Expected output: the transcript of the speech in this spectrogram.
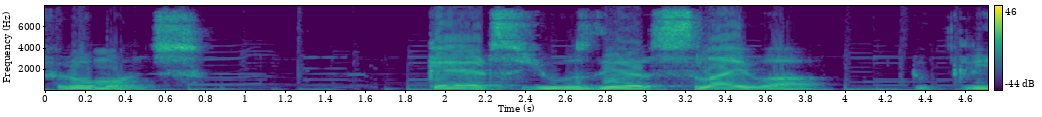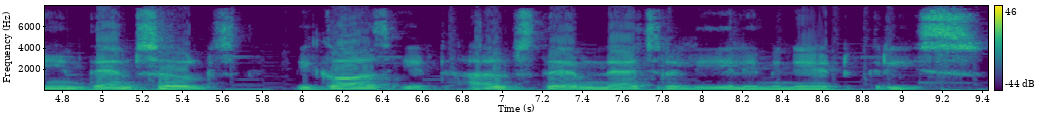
pheromones. Cats use their saliva to clean themselves because it helps them naturally eliminate grease.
